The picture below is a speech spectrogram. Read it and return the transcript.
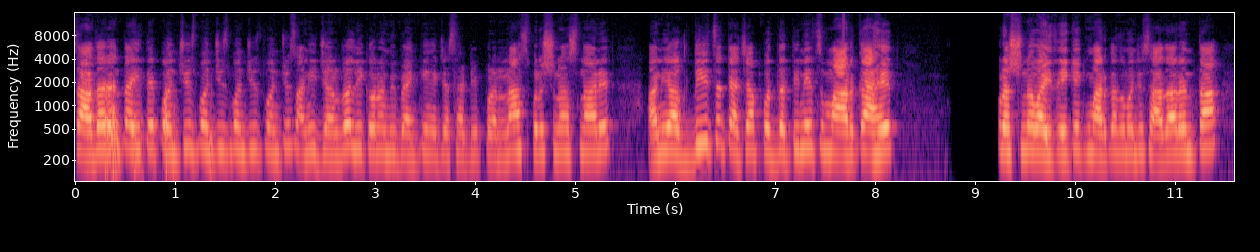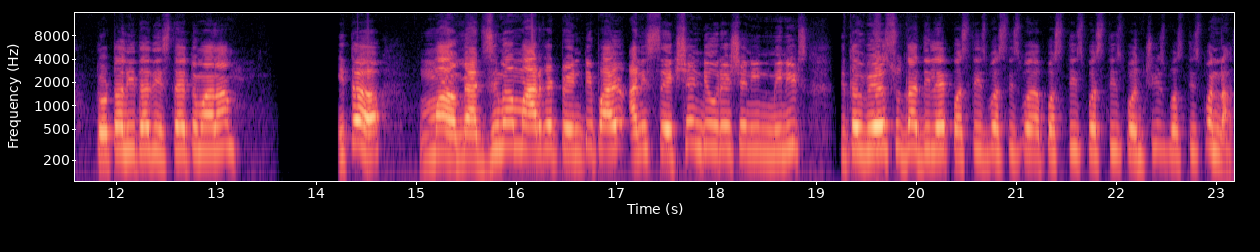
साधारणतः इथे पंचवीस पंचवीस पंचवीस पंचवीस आणि जनरल इकॉनॉमी बँकिंग याच्यासाठी पन्नास प्रश्न असणार आहेत. आणि अगदीच त्याच्या पद्धतीनेच मार्क आहेत. प्रश्न वाईज एक एक मार्काचं म्हणजे साधारणतः टोटल इथं दिसतंय तुम्हाला. इथं मॅक्झिमम मार्क ट्वेंटी फाईव्ह आणि सेक्शन ड्युरेशन इन मिनिट्स तिथं वेळ सुद्धा दिले पस्तीस पस्तीस पस्तीस पस्तीस पंचवीस पस्तीस पन्नास.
